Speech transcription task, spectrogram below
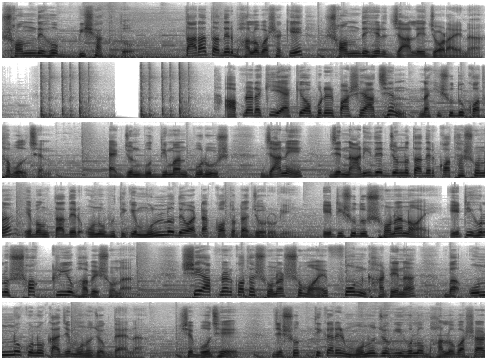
সন্দেহ বিষাক্ত। তারা তাদের ভালোবাসাকে সন্দেহের জালে জড়ায় না। আপনারা কি একে অপরের পাশে আছেন নাকি শুধু কথা বলছেন? একজন বুদ্ধিমান পুরুষ জানে যে নারীদের জন্য তাদের কথা শোনা এবং তাদের অনুভূতিকে মূল্য দেওয়াটা কতটা জরুরি। এটি শুধু শোনা নয়, এটি হলো সক্রিয়ভাবে শোনা। সে আপনার কথা শোনার সময় ফোন ঘাটে না বা অন্য কোনো কাজে মনোযোগ দেয় না। সে বোঝে যে সত্যিকারের মনোযোগী হলো ভালোবাসার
